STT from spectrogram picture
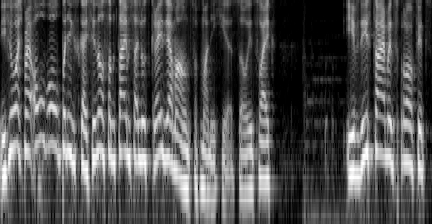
if you watch my all openings guys you know sometimes i lose crazy amounts of money here. So it's like if this time it's profit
